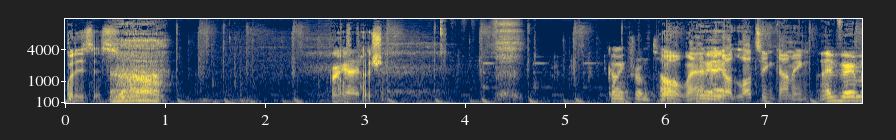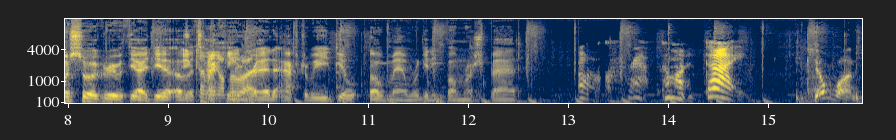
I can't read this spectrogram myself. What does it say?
What is this? We're good. potion. Coming from top. Oh man, Okay. we got lots incoming. I very much so agree with the idea of Incoming attacking right. red after we deal. Oh man, we're getting bum rushed bad. Oh crap! Come on, die! Killed one.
